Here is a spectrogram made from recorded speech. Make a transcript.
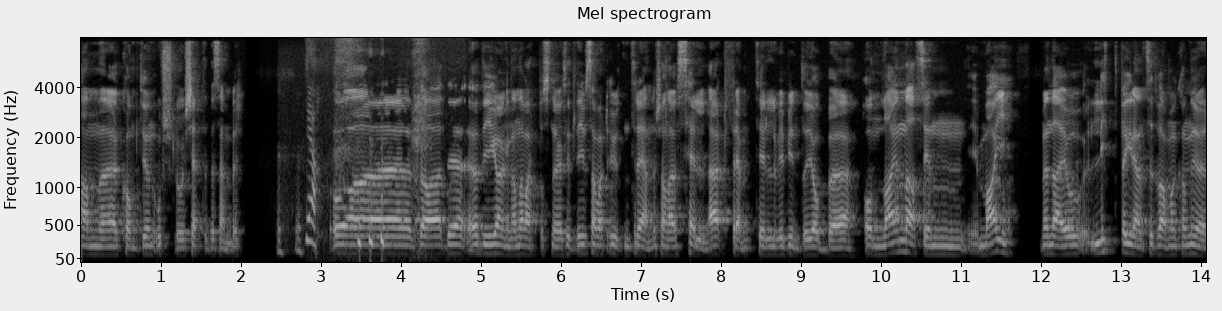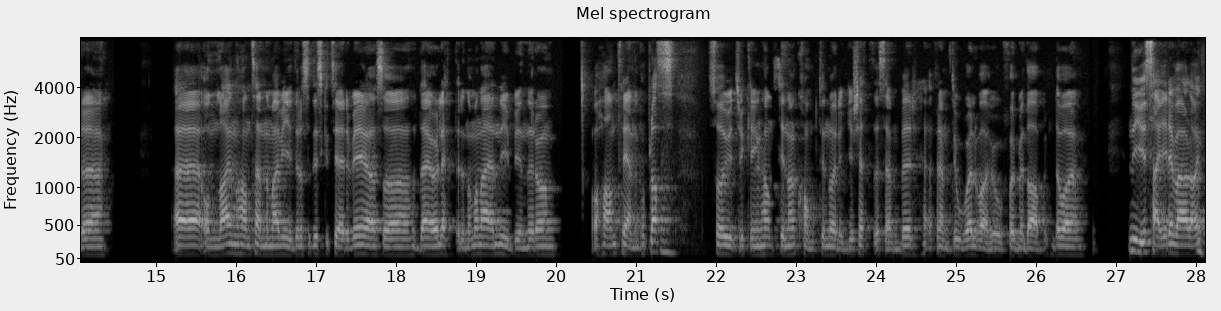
han kom til Oslo 6.12. Ja. Og, eh, og de gangene han har vært på snø i sitt liv, så har han vært uten trener. Så han er jo selvlært frem til vi begynte å jobbe online da, siden i mai. Men det er jo litt begrenset hva man kan gjøre eh, online. Han sender meg videre, og så diskuterer vi. Altså, det er jo lettere når man er nybegynner å, å ha en trener på plass. Så utviklingen hans siden han kom til Norge 6.12. frem til OL var jo formidabel. Det var nye seire hver dag.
